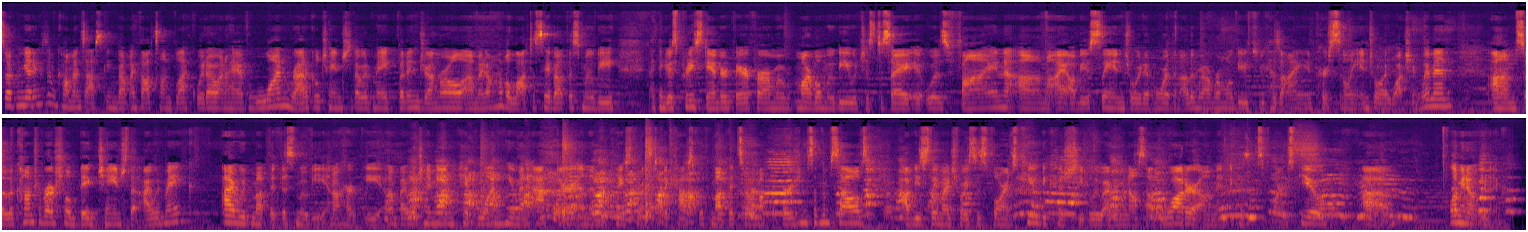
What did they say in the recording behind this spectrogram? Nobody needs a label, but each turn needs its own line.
So I've been getting some comments asking about my thoughts on Black Widow, and I have one radical change that I would make. But in general, um, I don't have a lot to say about this movie. I think it was pretty standard fare for our Marvel movie, which is to say it was fine. Um, I obviously enjoyed it more than other Marvel movies because I personally enjoy watching women. Um, so the controversial big change that I would make I would Muppet this movie in a heartbeat, um, by which I mean pick one human actor and then replace the rest of the cast with Muppets or Muppet versions of themselves. Obviously, my choice is Florence Pugh because she blew everyone else out of the water, um, and because it's Florence Pugh. Uh, let me know what you think.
